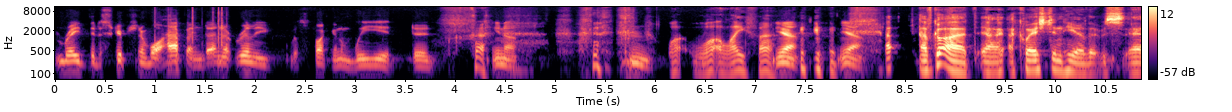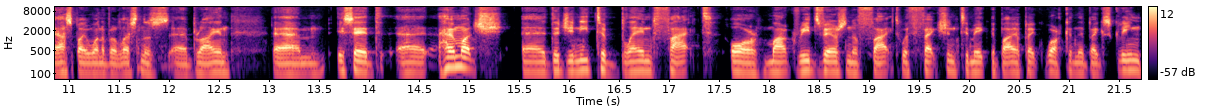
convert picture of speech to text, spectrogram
read the description of what happened, and it really was fucking weird, dude. You know, what what a life, huh? yeah, yeah. I've got a, a, question here that was uh, asked by one of our listeners, uh, Brian. Um, he said, uh, "How much uh, did you need to blend fact or Mark Read's version of fact with fiction to make the biopic work on the big screen?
